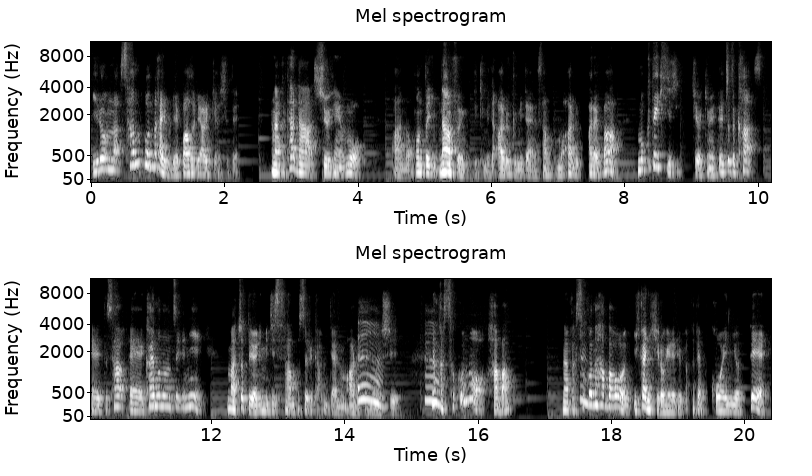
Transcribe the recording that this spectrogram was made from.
いろんな散歩の中にもレパートリーある気がしてて、なんかただ周辺をあの本当に何分って決めて歩くみたいな散歩もあるあれば、目的地を決めて、ちょっとか、えーとさえー買い物のついでに、まあ、ちょっと寄り道して散歩するかみたいなのもあると思うし、うなんかそこの幅、なんかそこの幅をいかに広げれるか、例えば公園によって、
